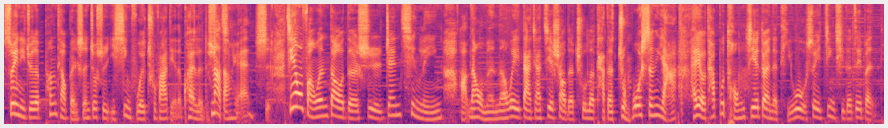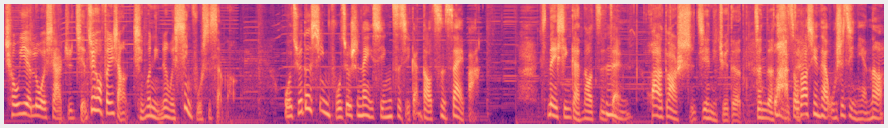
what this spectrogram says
所以你觉得烹调本身就是以幸福为出发点的快乐的事情？那当然是。今天我访问到的是詹庆林。好，那我们呢为大家介绍的除了他的主播生涯，还有他不同阶段的体悟。所以近期的这本《秋叶落下之前》，最后分享，请问你认为幸福是什么？我觉得幸福就是内心自己感到自在吧，内心感到自在。嗯花了多少时间？你觉得真的哇？走到现在五十几年了，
